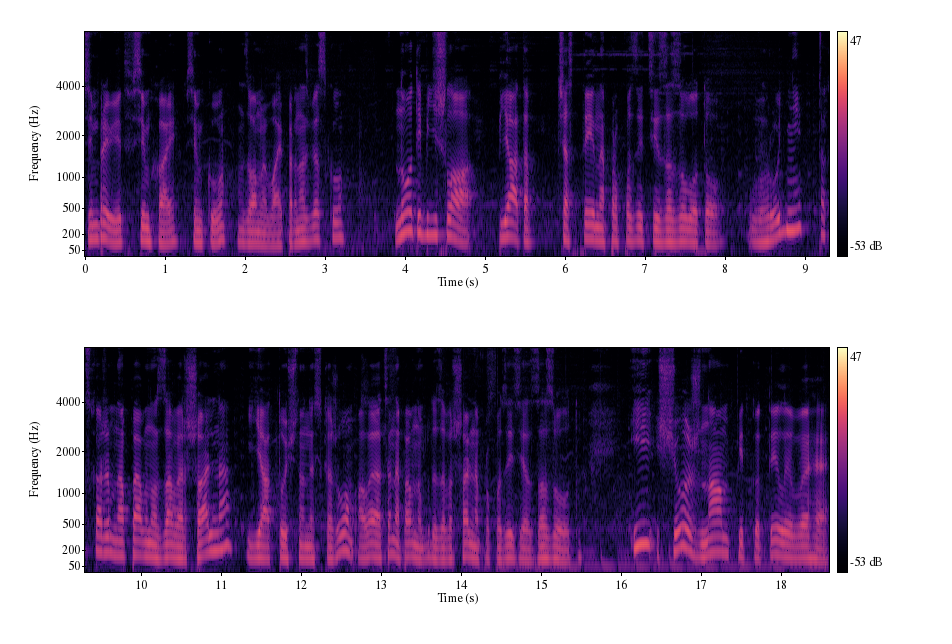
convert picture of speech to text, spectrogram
Всім привіт, всім хай, всім ку. З вами Вайпер на зв'язку. Ну от і підійшла п'ята частина пропозиції за золото в грудні, так скажемо, напевно, завершальна. Я точно не скажу вам, але це, напевно, буде завершальна пропозиція за золото. І що ж нам підкотили ВГ?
